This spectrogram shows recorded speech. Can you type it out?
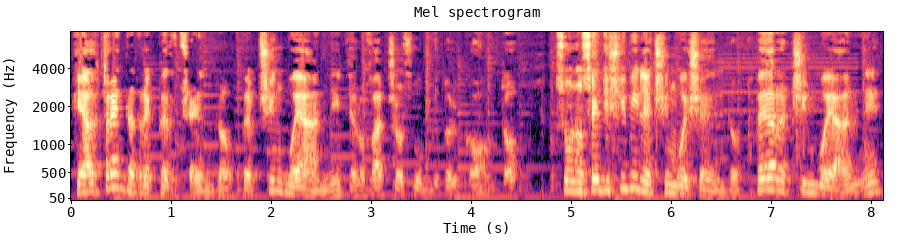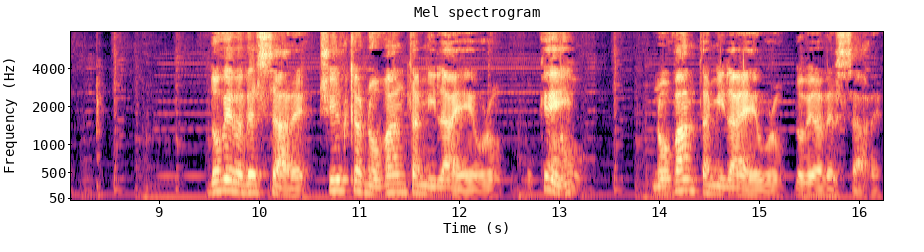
che al 33% per 5 anni, te lo faccio subito il conto, sono 16.500 per 5 anni doveva versare circa 90.000 euro ok? Wow. 90.000 euro doveva versare.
